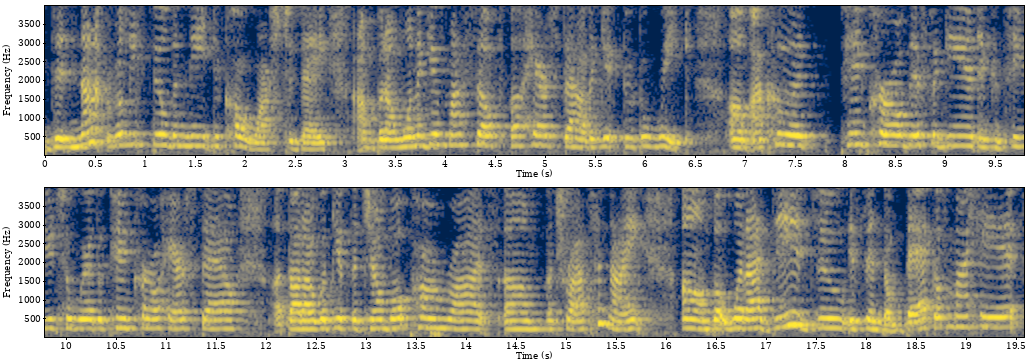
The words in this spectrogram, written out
Did not really feel the need to co-wash today, um, but I want to give myself a hairstyle to get through the week. Um, I could pin curl this again and continue to wear the pin curl hairstyle. I thought I would give the jumbo perm rods um, a try tonight. Um, but what I did do is in the back of my head,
